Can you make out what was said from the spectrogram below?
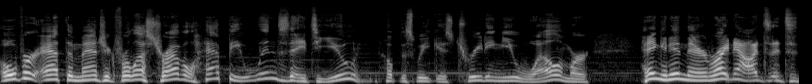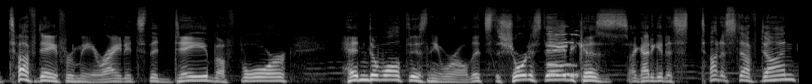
over at the Magic for Less Travel. Happy Wednesday to you and hope this week is treating you well and we're hanging in there. And right now, it's, it's a tough day for me, right? It's the day before heading to Walt Disney World. It's the shortest day because I got to get a ton of stuff done.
